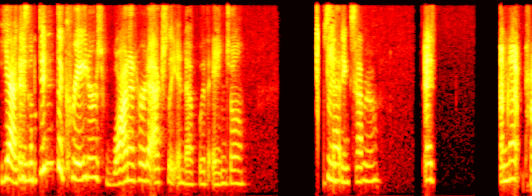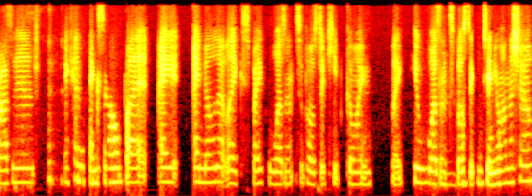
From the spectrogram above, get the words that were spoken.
Yeah, because didn't the creators wanted her to actually end up with Angel? Is I think so. true? I'm not positive. I kind of think so, but I I know that like Spike wasn't supposed to keep going. Like he wasn't Mhm. supposed to continue on the show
